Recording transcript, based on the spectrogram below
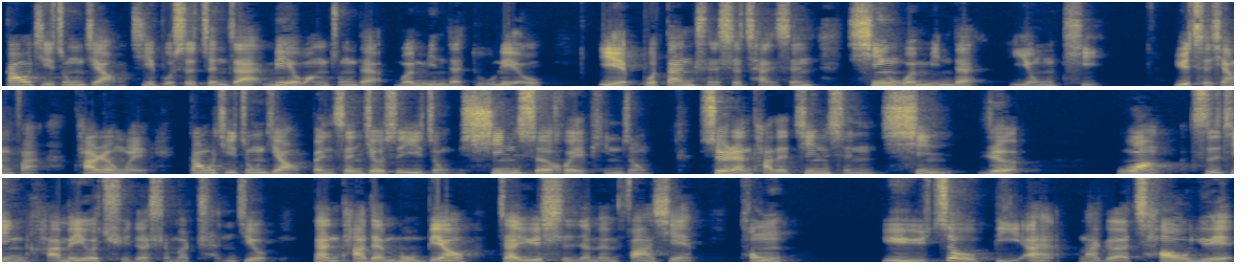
高级宗教既不是正在灭亡中的文明的毒瘤，也不单纯是产生新文明的蛹体。与此相反，他认为高级宗教本身就是一种新社会品种，虽然它的精神性热。望至今还没有取得什么成就，但他的目标在于使人们发现同宇宙彼岸那个超越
